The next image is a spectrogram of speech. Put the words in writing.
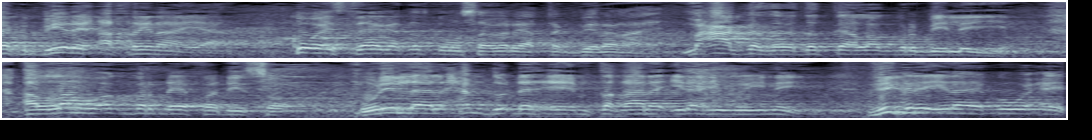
takbiiray akhrinayaan kuwa istaaga dadku musawiraya takbiiranaya maxaa ka dadka allahu akbar bay leeyihiin? Allahu akbar dheh fadhiiso. Welilah alxamdu dheh ee imtiqaana ilaahay weyney dikri ilaahay ku waxay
